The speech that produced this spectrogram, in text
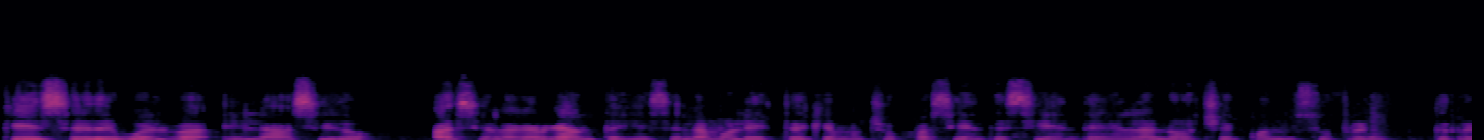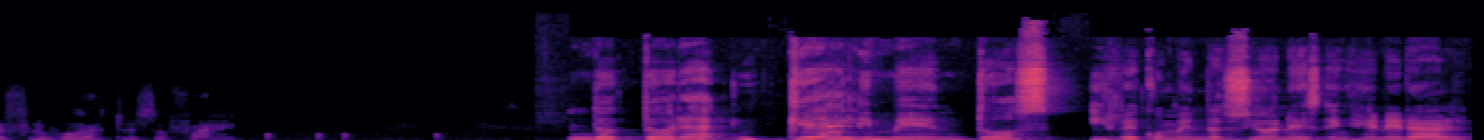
que se devuelva el ácido hacia la garganta y esa es la molestia que muchos pacientes sienten en la noche cuando sufren de reflujo gastroesofágico. Doctora, ¿qué alimentos y recomendaciones en general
